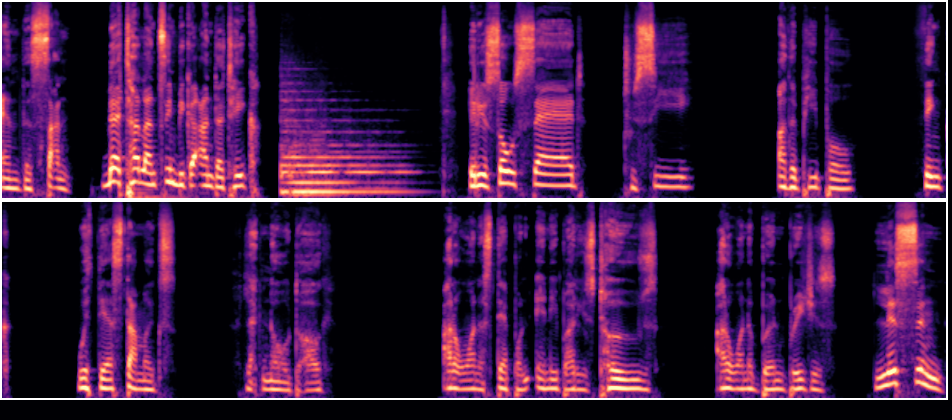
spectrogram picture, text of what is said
and the son. Better than Tsimbika Undertaker. It is so sad to see other people think with their stomachs. Like, no, dog. I don't want to step on anybody's toes. I don't want to burn bridges. Listen,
